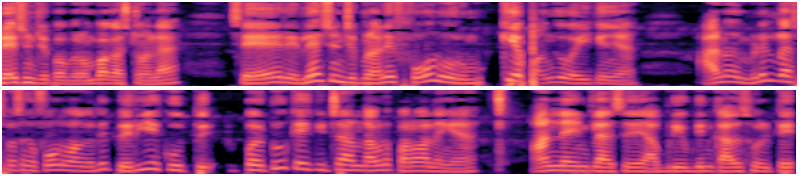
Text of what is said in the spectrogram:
ரிலேஷன்ஷிப் அப்போ ரொம்ப கஷ்டம் இல்லை சரி ரிலேஷன்ஷிப்னாலே ஃபோன் ஒரு முக்கிய பங்கு வகிக்குங்க. அதனால் மிடில் கிளாஸ் பசங்க ஃபோன் வாங்குறது பெரிய கூத்து. இப்போ டூ கே கிட்ஸாக இருந்தால் கூட பரவாயில்லைங்க. ஆன்லைன் கிளாஸு அப்படி இப்படின்னு கதை சொல்லிட்டு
